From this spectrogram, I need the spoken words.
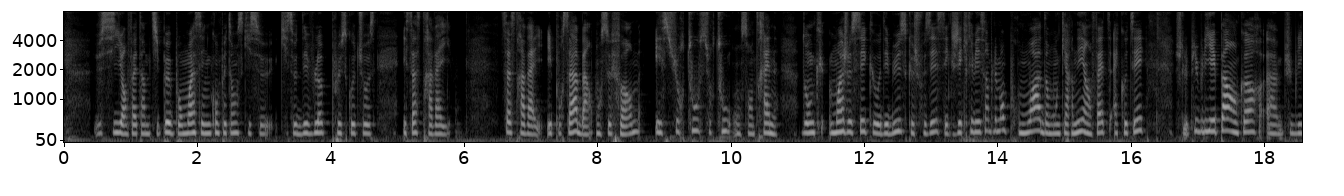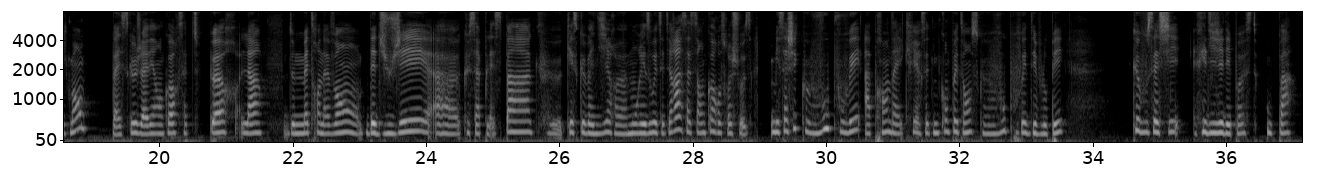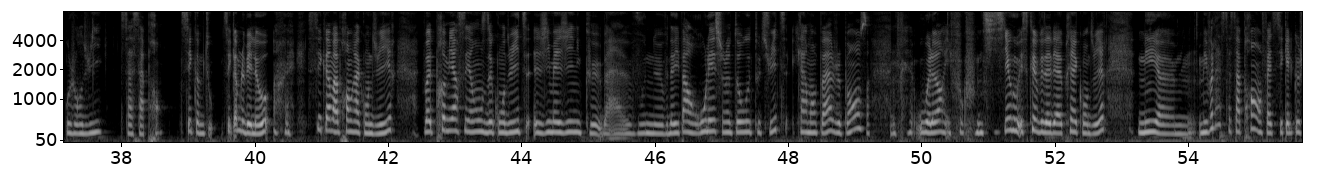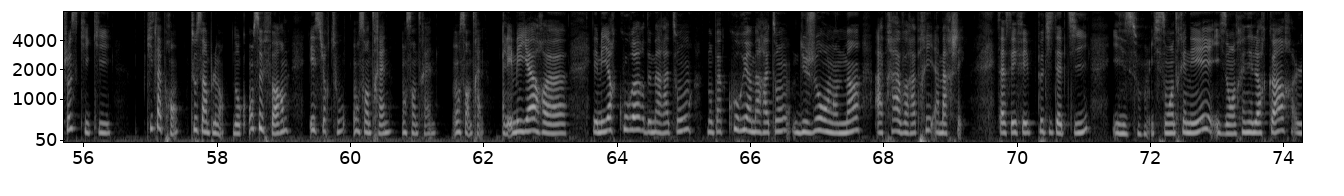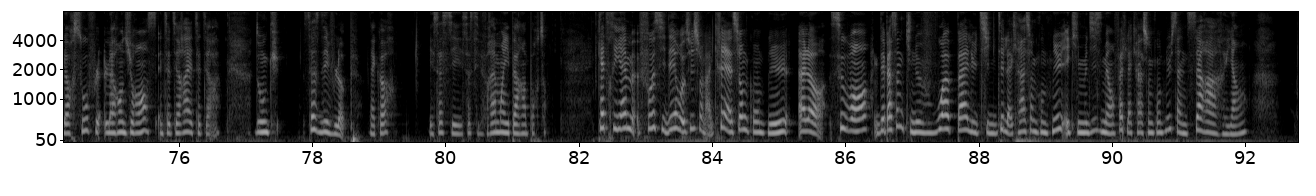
si en fait un petit peu. Pour moi, c'est une compétence qui se, qui se développe plus qu'autre chose. Et ça se travaille. Ça se travaille. Et pour ça, ben, on se forme et surtout, surtout, on s'entraîne. Donc moi, je sais qu'au début, ce que je faisais, c'est que j'écrivais simplement pour moi dans mon carnet, en fait, à côté. Je le publiais pas encore euh, publiquement parce que j'avais encore cette peur là de me mettre en avant, d'être jugée, euh, que ça plaise pas, que qu'est-ce que va dire euh, mon réseau, etc. Ça c'est encore autre chose. Mais sachez que vous pouvez apprendre à écrire, c'est une compétence que vous pouvez développer, que vous sachiez rédiger des posts ou pas aujourd'hui, ça s'apprend c'est comme tout. C'est comme le vélo, c'est comme apprendre à conduire. Votre première séance de conduite, j'imagine que bah, vous n'avez pas roulé sur l'autoroute tout de suite, clairement pas, je pense. Ou alors, il faut que vous me disiez où est-ce que vous avez appris à conduire. Mais, euh, voilà, ça s'apprend en fait, c'est quelque chose qui, qui s'apprend, tout simplement. Donc on se forme et surtout, on s'entraîne, on s'entraîne, on s'entraîne. Les meilleurs, euh, les meilleurs coureurs de marathon n'ont pas couru un marathon du jour au lendemain après avoir appris à marcher. Ça s'est fait petit à petit, ils sont, ils sont entraînés, ils ont entraîné leur corps, leur souffle, leur endurance, etc. etc. Donc ça se développe, d'accord? Et ça c'est, ça c'est vraiment hyper important. Quatrième fausse idée reçue sur la création de contenu. Alors, souvent, des personnes qui ne voient pas l'utilité de la création de contenu et qui me disent mais en fait la création de contenu ça ne sert à rien.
